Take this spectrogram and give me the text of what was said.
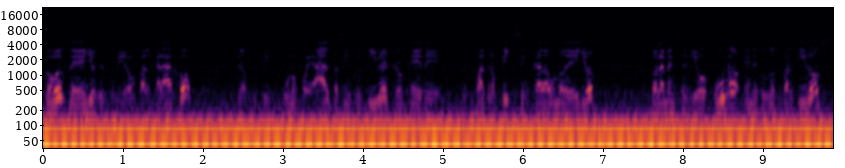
Dos de ellos estuvieron para el carajo. Creo que sí, uno fue altas inclusive. Creo que de, de cuatro picks en cada uno de ellos, solamente se dio uno en esos dos partidos.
